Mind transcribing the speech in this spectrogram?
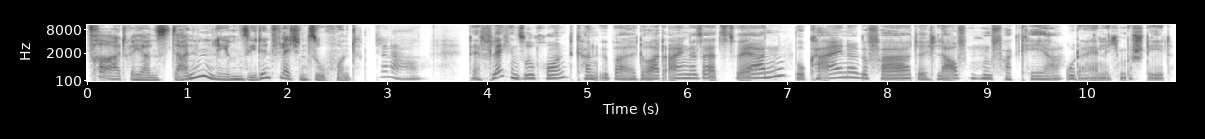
Frau Adrians, dann nehmen Sie den Flächensuchhund. Genau. Der Flächensuchhund kann überall dort eingesetzt werden, wo keine Gefahr durch laufenden Verkehr oder Ähnlichem besteht.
